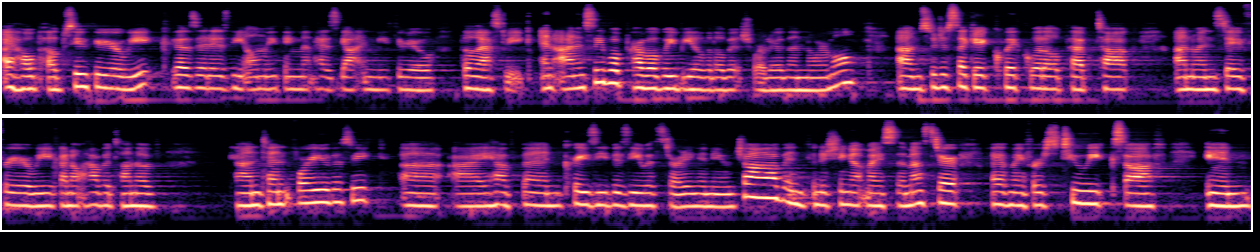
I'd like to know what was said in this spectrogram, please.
I hope helps you through your week because it is the only thing that has gotten me through the last week. And honestly, will probably be a little bit shorter than normal. Um, so, just like a quick little pep talk on Wednesday for your week. I don't have a ton of content for you this week. Uh, I have been crazy busy with starting a new job and finishing up my semester. I have my first two weeks off in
